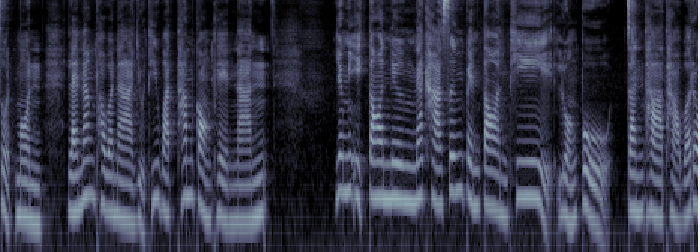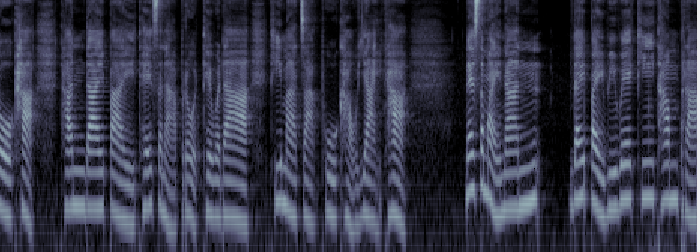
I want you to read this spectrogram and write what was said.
สวดมนต์และนั่งภาวนาอยู่ที่วัดถ้ำกองเพลนนั้น ยังมีอีกตอนหนึ่งนะคะ ซึ่งเป็นตอนที่หลวงปู่จันทาถาวโรค่ะ ท่านได้ไปเทศนาโปรดเทวดาที่มาจากภูเขาใหญ่ค่ะ ในสมัยนั้นได้ไปวิเวกที่ถ้ำพระ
